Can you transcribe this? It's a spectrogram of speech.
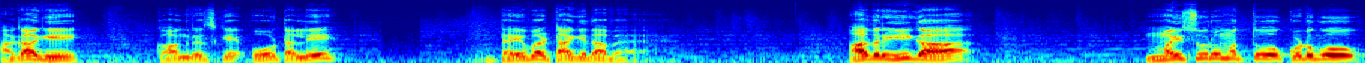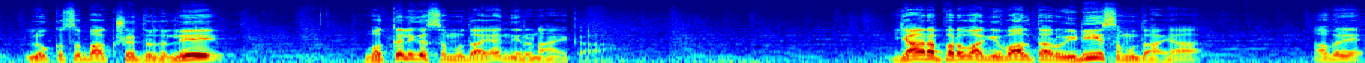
ಹಾಗಾಗಿ ಕಾಂಗ್ರೆಸ್ಗೆ ಓಟಲ್ಲಿ ಡೈವರ್ಟ್ ಆಗಿದ್ದಾವೆ. ಆದರೆ ಈಗ ಮೈಸೂರು ಮತ್ತು ಕೊಡಗು ಲೋಕಸಭಾ ಕ್ಷೇತ್ರದಲ್ಲಿ ಒಕ್ಕಲಿಗ ಸಮುದಾಯ ನಿರ್ಣಾಯಕ. ಯಾರ ಪರವಾಗಿ ವಾಲ್ತಾರೋ ಇಡೀ ಸಮುದಾಯ ಅವರೇ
